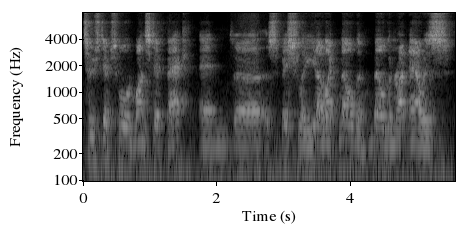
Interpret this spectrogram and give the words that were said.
two steps forward, one step back, and uh, especially you know like Melbourne. Melbourne right now is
